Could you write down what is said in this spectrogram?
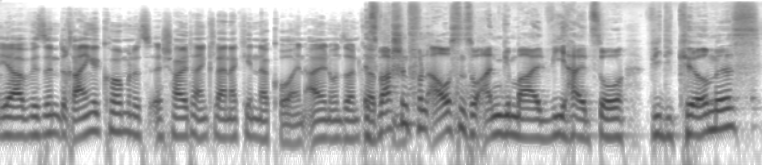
Ja, wir sind reingekommen und es erschallte ein kleiner Kinderchor in allen unseren Köpfen. Es war schon von außen so angemalt, wie halt so, wie die Kirmes.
